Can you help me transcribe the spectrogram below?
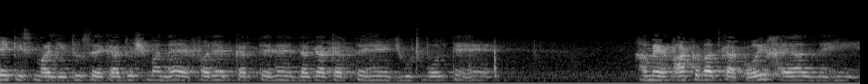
एक इस्माइली दूसरे का दुश्मन है, फरेब करते हैं, दगा करते हैं, झूठ बोलते हैं। हमें आकबत का कोई ख्याल नहीं।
